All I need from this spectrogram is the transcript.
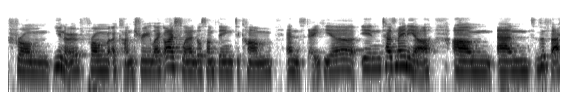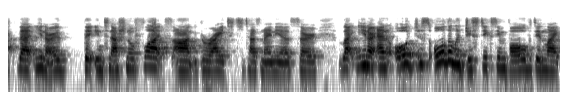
from you know from a country like Iceland or something to come and stay here in Tasmania, um, and the fact that you know the international flights aren't great to Tasmania, so like you know, and all just all the logistics involved in like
